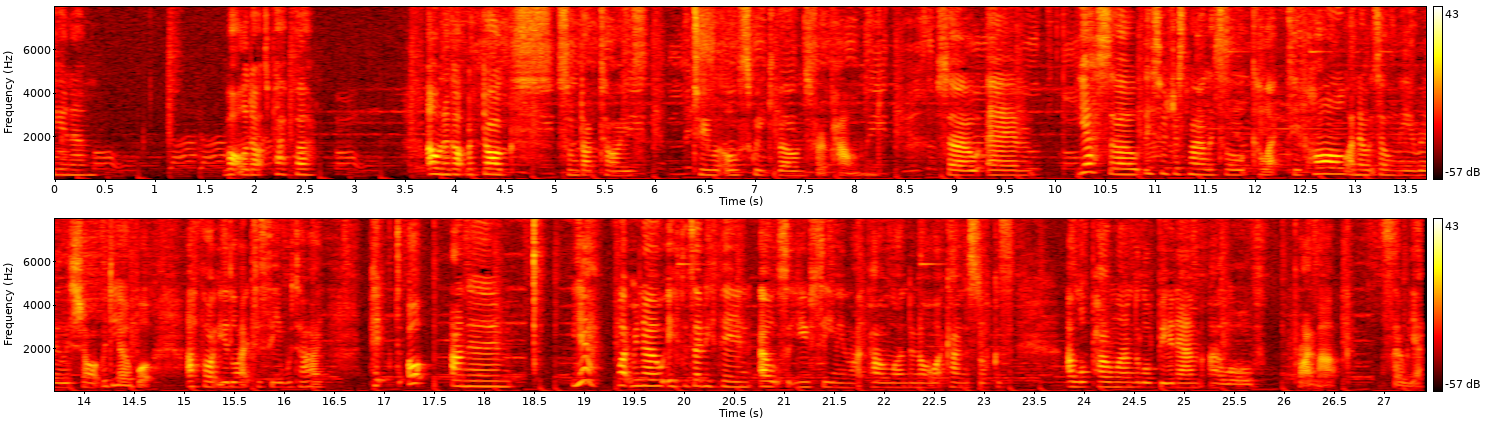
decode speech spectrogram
B&M? Bottle of Dr Pepper. Oh, and I got my dogs some dog toys. Two little squeaky bones for a pound. So, um, yeah, so this was just my little collective haul. I know it's only a really short video, but I thought you'd like to see what I picked up. And um, yeah, let me know if there's anything else that you've seen in like Poundland and all that kind of stuff, because I love Poundland, I love B&M, I love Primark. So yeah.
